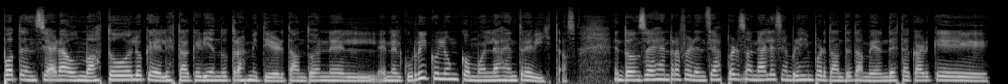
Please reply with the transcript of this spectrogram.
potenciar aún más todo lo que él está queriendo transmitir tanto en el, en el currículum como en las entrevistas. Entonces, en referencias personales siempre es importante también destacar que,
